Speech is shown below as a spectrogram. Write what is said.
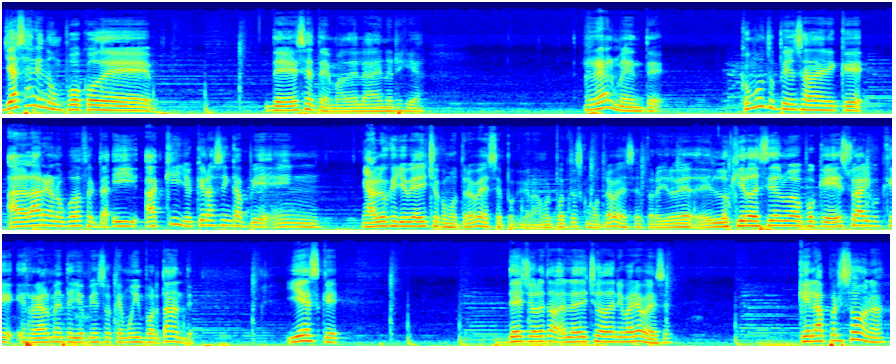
ya saliendo un poco de de ese tema de la energía. Realmente, ¿cómo tú piensas, Dani, que a la larga no puede afectar? Y aquí yo quiero hacer hincapié en algo que yo había dicho como tres veces, porque grabamos el podcast como tres veces, pero yo eh, lo quiero decir de nuevo porque eso es algo que realmente yo pienso que es muy importante. Y es que, de hecho, le, he dicho a Dani varias veces, que la persona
